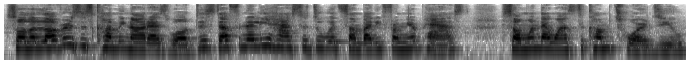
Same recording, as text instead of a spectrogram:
So the lovers is coming out as well. This definitely has to do with somebody from your past, someone that wants to come towards you,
